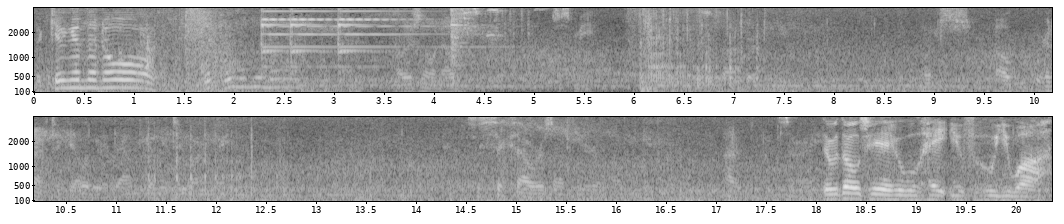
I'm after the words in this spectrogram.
The king in the north. The king in the north. Oh, there's no one else. Just me. This is awkward. Which, oh, we're gonna have to take the elevator down together too, aren't we? So six hours out here. I'm, I'm sorry. There are those here who will hate you for who you are.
